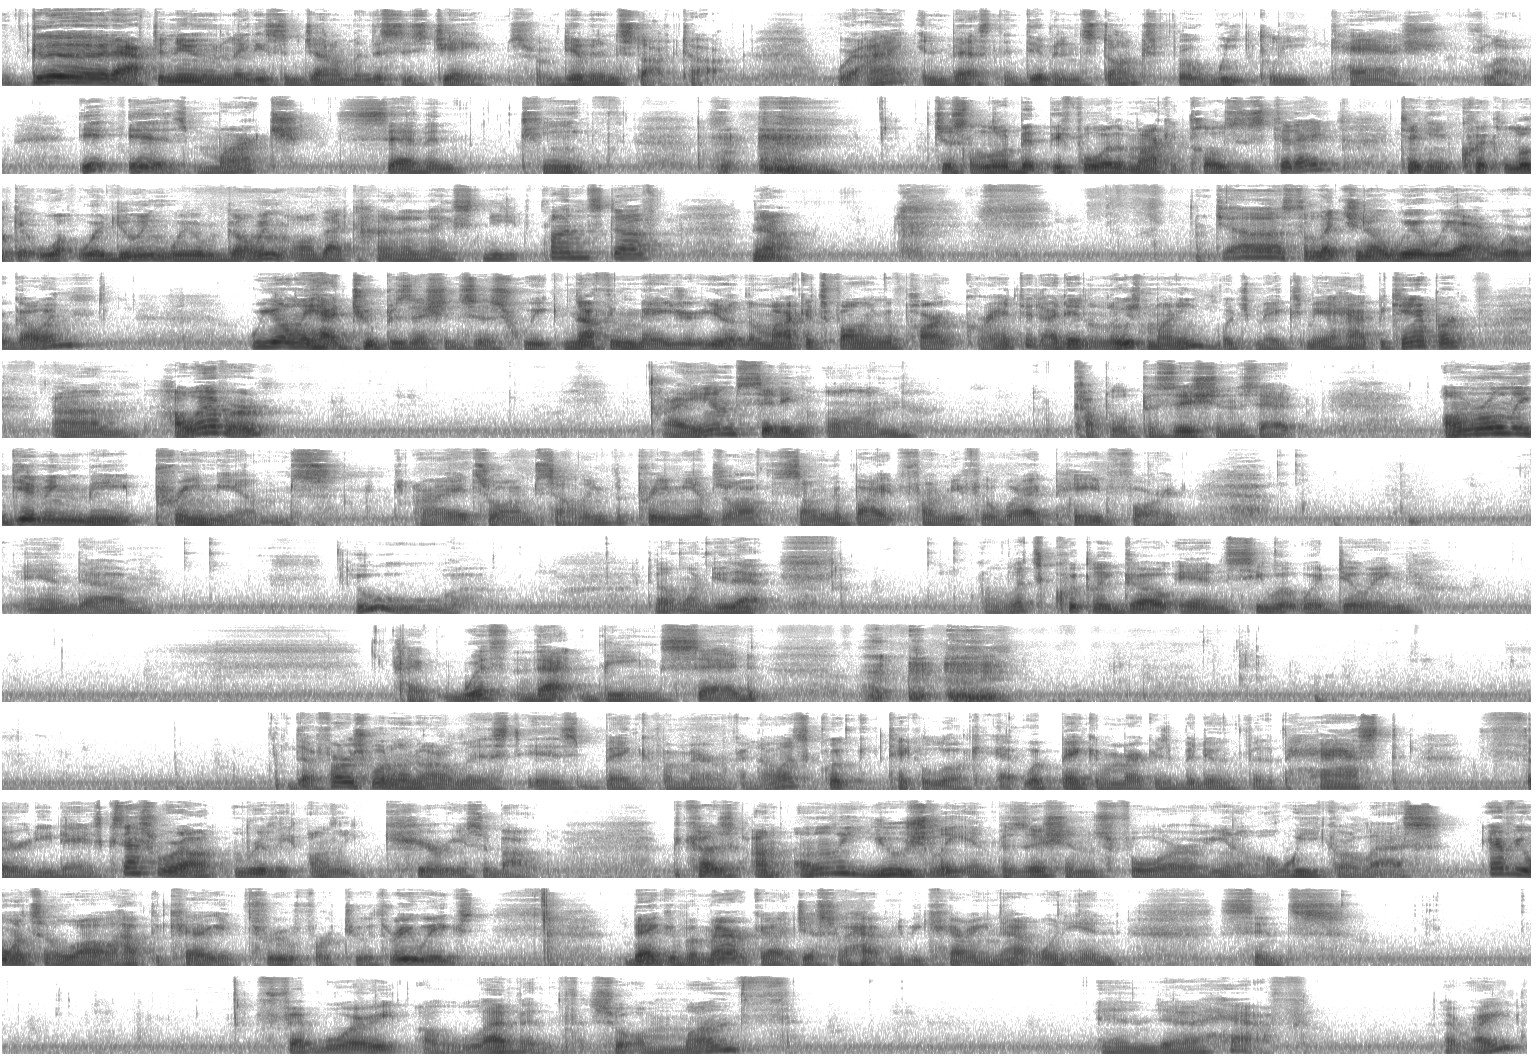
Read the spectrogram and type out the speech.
Good afternoon, ladies and gentlemen. This is James from Dividend Stock Talk, where I invest in dividend stocks for weekly cash flow. It is March 17th, just a little bit before the market closes today. Taking a quick look at what we're doing, where we're going, all that kind of nice, neat, fun stuff. Now, just to let you know where we are, where we're going, we only had two positions this week, nothing major. You know, the market's falling apart. Granted, I didn't lose money, which makes me a happy camper. Um, however, I am sitting on a couple of positions that are only giving me premiums. All right, so I'm selling the premiums off. Someone to buy it from me for what I paid for it. And, um, ooh, don't want to do that. Well, let's quickly go in see what we're doing. Okay, with that being said, the first one on our list is Bank of America. Now let's quick take a look at what Bank of America has been doing for the past 30 days, because that's what I'm really only curious about. Because I'm only usually in positions for, you know, a week or less. Every once in a while, I'll have to carry it through for two or three weeks. Bank of America, I just so happen to be carrying that one in since February 11th. So a month and a half. Is that right?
